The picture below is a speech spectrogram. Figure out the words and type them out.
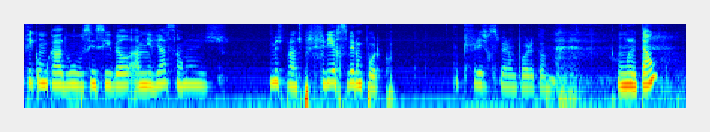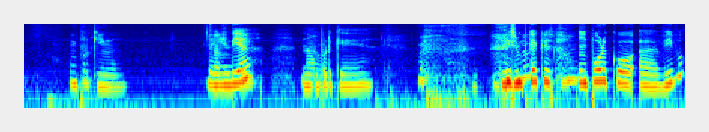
fique um bocado sensível à minha reação. Mas, mas pronto, preferia receber um porco. Preferis receber um porco? Um leitão? Um porquinho. Da Sabes Índia? porquê? Não, Não. porque. Diz-me porque é que. Um porco ah, vivo?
